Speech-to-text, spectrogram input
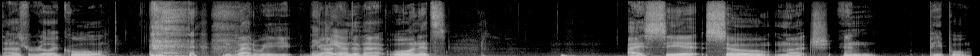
That's really cool. I'm glad we got you. into that. Well, and it's I see it so much in people.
